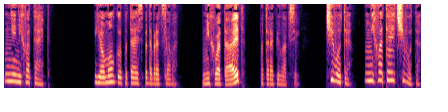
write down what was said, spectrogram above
Мне не хватает». Я умолкла, пытаясь подобрать слова. «Не хватает?» — поторопил Аксель. «Чего-то. Не хватает чего-то».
